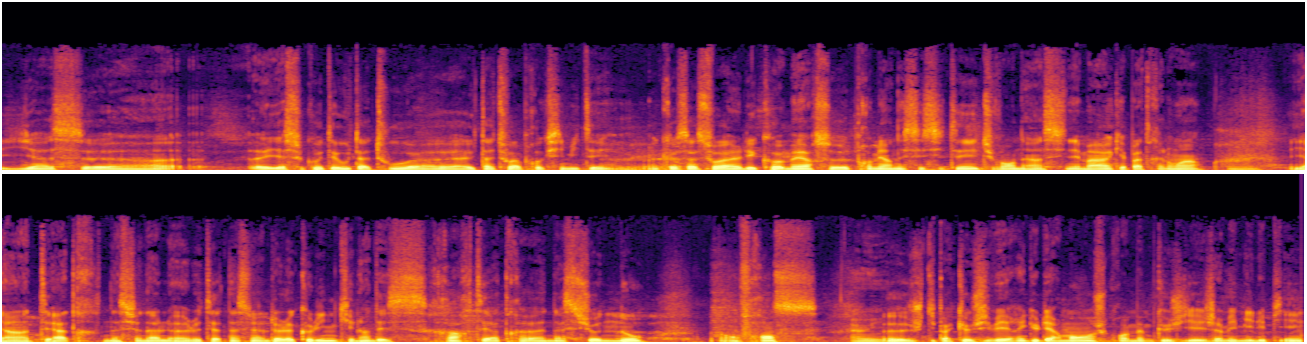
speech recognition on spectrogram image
il y a ce il y a ce côté où tu as, tout, t'as tout à proximité, que ce soit les commerces première nécessité. Tu vois, on a un cinéma qui est pas très loin. Il y a un théâtre national, le théâtre national de la colline, qui est l'un des rares théâtres nationaux en France. Ah oui. Euh, je dis pas que j'y vais régulièrement, je crois même que j'y ai jamais mis les pieds.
